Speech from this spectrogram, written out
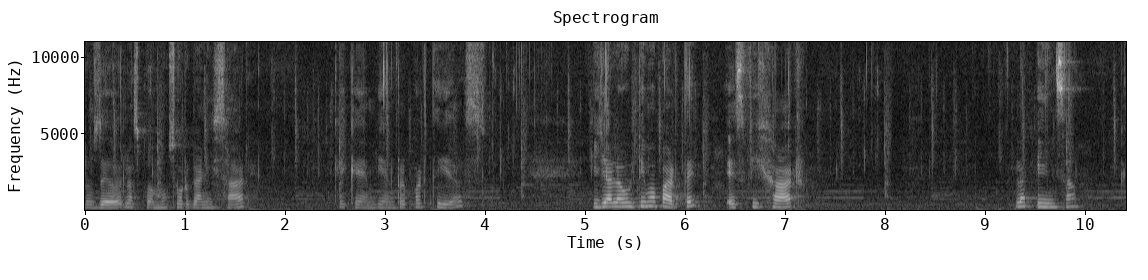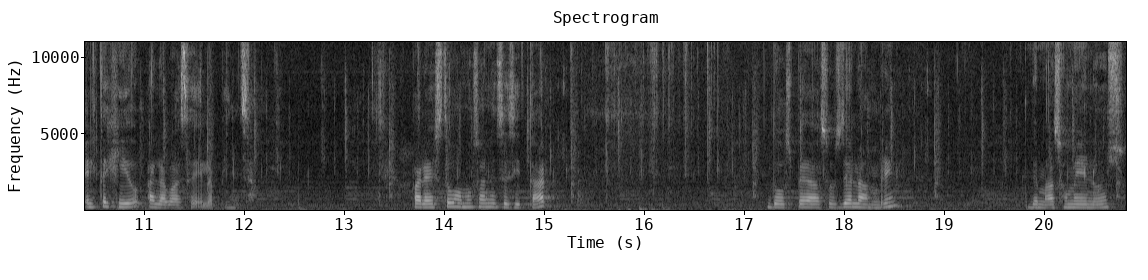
los dedos las podemos organizar que queden bien repartidas. Y ya la última parte es fijar la pinza, el tejido a la base de la pinza. Para esto vamos a necesitar dos pedazos de alambre de más o menos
